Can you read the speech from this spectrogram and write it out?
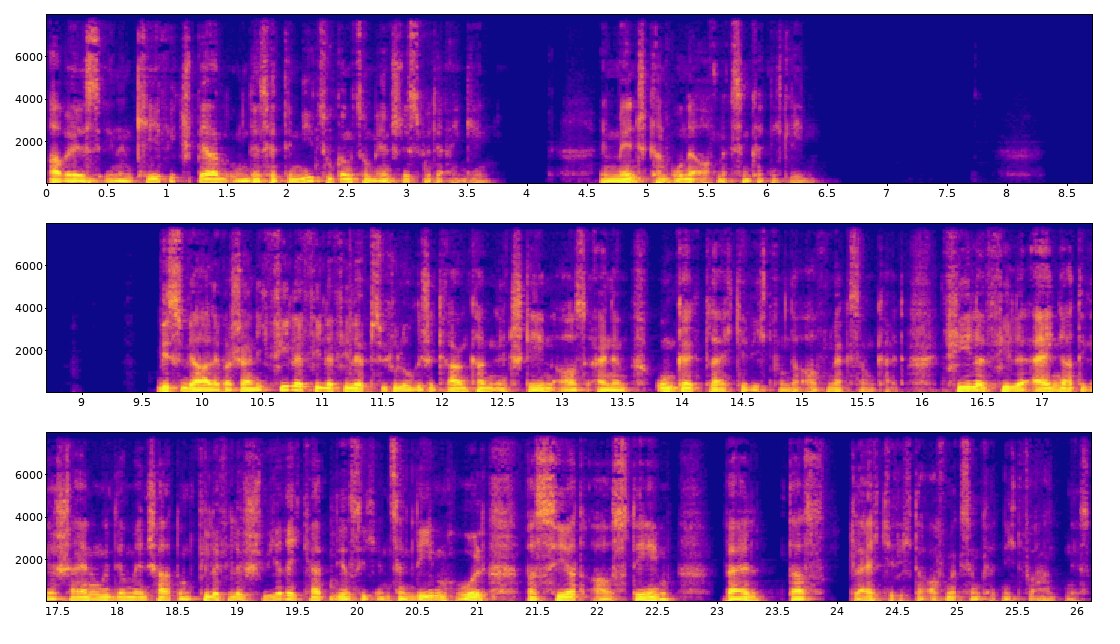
aber es in einen Käfig sperren und es hätte nie Zugang zum Menschen, es würde eingehen. Ein Mensch kann ohne Aufmerksamkeit nicht leben wissen wir alle wahrscheinlich, viele, viele, viele psychologische Krankheiten entstehen aus einem Ungleichgewicht von der Aufmerksamkeit. Viele, viele eigenartige Erscheinungen, die der Mensch hat und viele, viele Schwierigkeiten, die er sich in sein Leben holt, basiert aus dem, weil das Gleichgewicht der Aufmerksamkeit nicht vorhanden ist.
